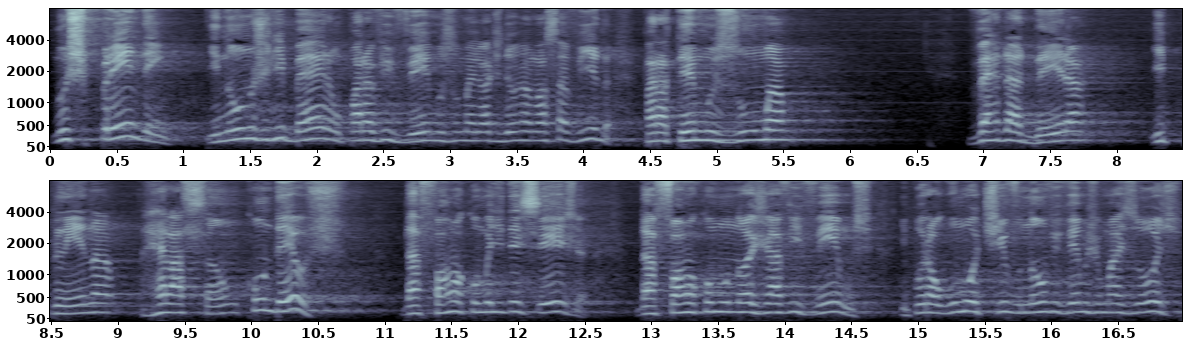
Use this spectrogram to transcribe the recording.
nos prendem e não nos liberam para vivermos o melhor de Deus na nossa vida, para termos uma verdadeira e plena relação com Deus, da forma como Ele deseja, da forma como nós já vivemos e por algum motivo não vivemos mais hoje.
